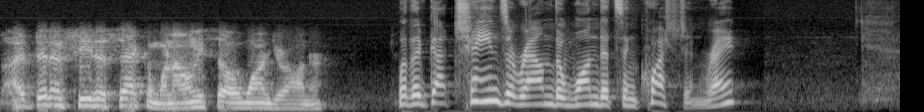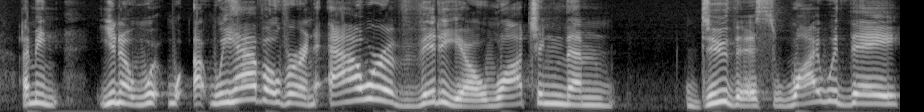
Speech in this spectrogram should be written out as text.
I didn't see the second one. I only saw one, Your Honor. Well, they've got chains around the one that's in question, right? I mean, you know, we have over an hour of video watching them do this. Why would they?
